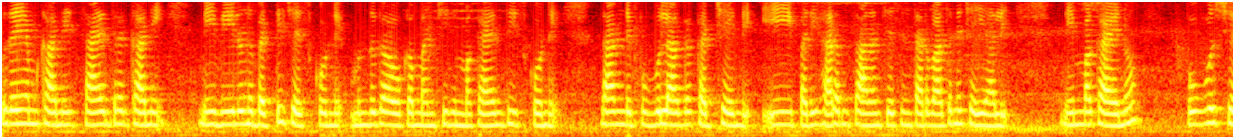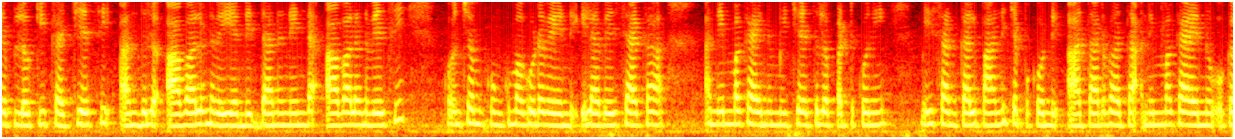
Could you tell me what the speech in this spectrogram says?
ఉదయం కానీ సాయంత్రం కానీ మీ వీలును బట్టి చేసుకోండి. ముందుగా ఒక మంచి నిమ్మకాయను తీసుకోండి. దానిని పువ్వులాగా కట్ చేయండి. ఈ పరిహారం స్నానం చేసిన తర్వాతనే చేయాలి. నిమ్మకాయను పువ్వు షేప్లోకి కట్ చేసి అందులో ఆవాలను వేయండి. దాని నిండా ఆవాలను వేసి కొంచెం కుంకుమ కూడా వేయండి. ఇలా వేశాక ఆ నిమ్మకాయను మీ చేతిలో పట్టుకొని మీ సంకల్పాన్ని చెప్పుకోండి. ఆ తర్వాత నిమ్మకాయను ఒక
